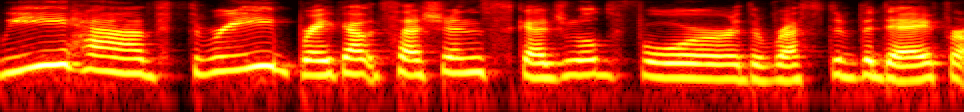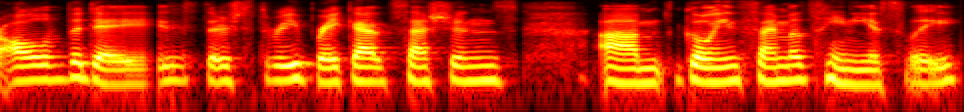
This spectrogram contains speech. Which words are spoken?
we have three breakout sessions scheduled for the rest of the day, for all of the days. There's three breakout sessions um, going simultaneously.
